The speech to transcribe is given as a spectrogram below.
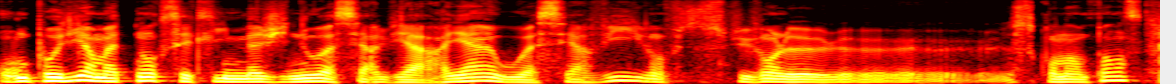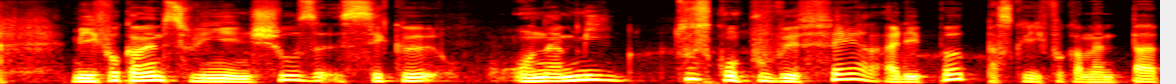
on peut dire maintenant que cette ligne Maginot a servi à rien ou a servi, suivant le, ce qu'on en pense. Mais il faut quand même souligner une chose, c'est que on a mis tout ce qu'on pouvait faire à l'époque, parce qu'il faut quand même pas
